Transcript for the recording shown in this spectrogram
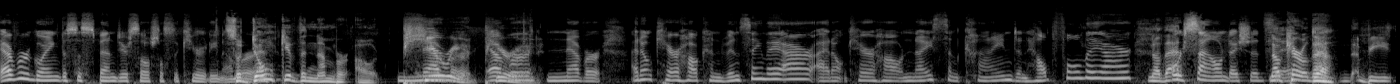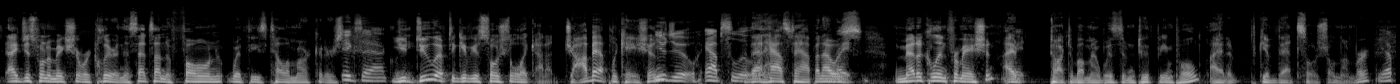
ever going to suspend your social security number. So don't give the number out. Period. Never, period. Ever, never. I don't care how convincing they are. I don't care how nice and kind and helpful they are. No, or that's- sound, I should say. Now, Carol, that be. I just want to make sure we're clear in this. That's on the phone with these telemarketers. Exactly. You do have to give your social like on a job application. You do absolutely. That has to happen. I was medical information. I Right. Talked about my wisdom tooth being pulled. I had to give that social number. Yep.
